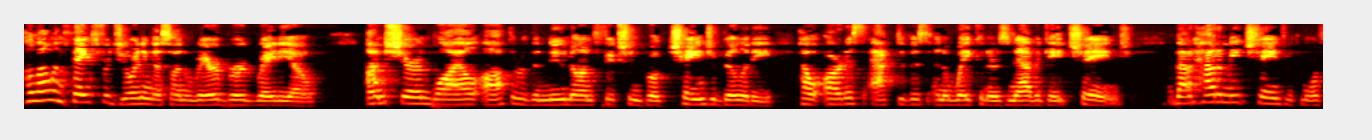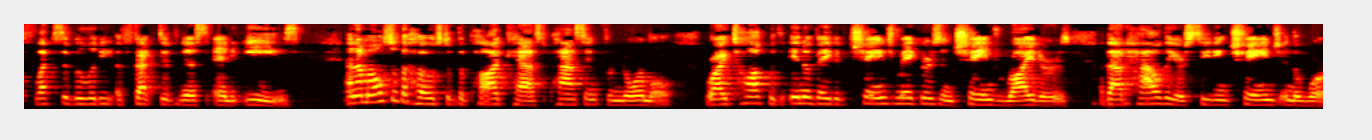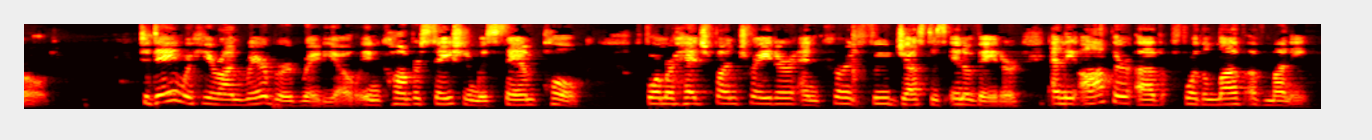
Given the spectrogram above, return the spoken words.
Hello, and thanks for joining us on Rare Bird Radio. I'm Sharon Weil, author of the new nonfiction book, Changeability How Artists, Activists, and Awakeners Navigate Change, about how to meet change with more flexibility, effectiveness, and ease. And I'm also the host of the podcast, Passing for Normal, where I talk with innovative change makers and change writers about how they are seeding change in the world. Today we're here on Rare Bird Radio in conversation with Sam Polk, former hedge fund trader and current food justice innovator, and the author of For the Love of Money.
